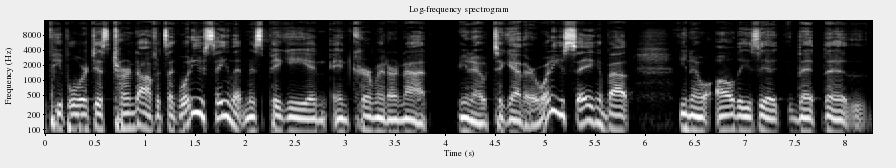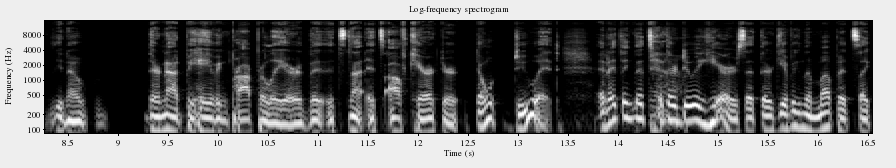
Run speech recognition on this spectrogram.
people were just turned off. It's like, what are you saying that Miss Piggy and, and Kermit are not, you know, together? What are you saying about, you know, all these, uh, that the, you know, they're not behaving properly or that it's not, it's off character. Don't do it. And I think that's what they're doing here is that they're giving the Muppets like,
